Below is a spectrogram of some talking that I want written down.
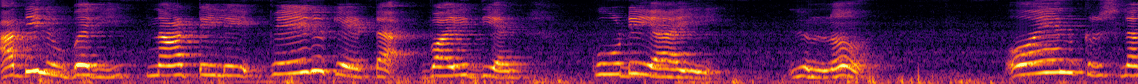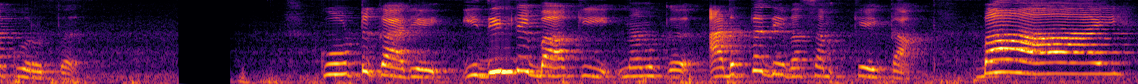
അതിലുപരി നാട്ടിലെ പേരുകേട്ട വൈദ്യൻ കൂടിയായിരുന്നു ഒ. എൻ. കൃഷ്ണക്കുറുപ്പ്. കൂട്ടുകാരെ ഇതിന്റെ ബാക്കി നമുക്ക് അടുത്ത ദിവസം കേൾക്കാം. Bye.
